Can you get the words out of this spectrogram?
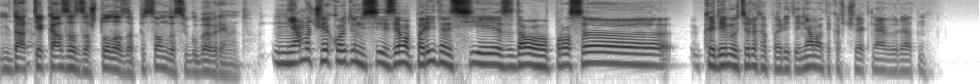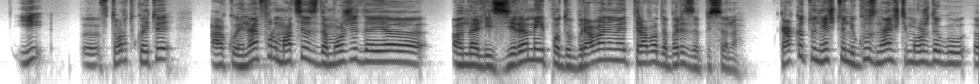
Да, те казват защо да записвам, да си губя времето. Няма човек, който не си взема пари, да не си е задава въпроса къде ми отидаха парите. Няма такъв човек, най-вероятно. И е, второто, което е, ако една информация, за да може да я анализираме и подобряваме, трябва да бъде записана. Как като нещо не го знаеш, ти можеш да го е,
